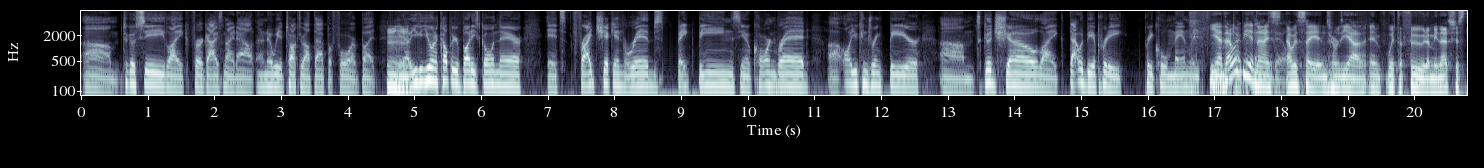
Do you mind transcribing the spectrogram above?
um, to go see, like for a guy's night out. I know we had talked about that before, but you know, you you and a couple of your buddies going there. It's fried chicken, ribs, baked beans, you know, cornbread, uh, all you can drink beer. Um, it's a good show. Like that would be a pretty pretty cool manly. Food Yeah, that would be a nice. I would say in terms, of, yeah, and with the food. I mean, that's just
